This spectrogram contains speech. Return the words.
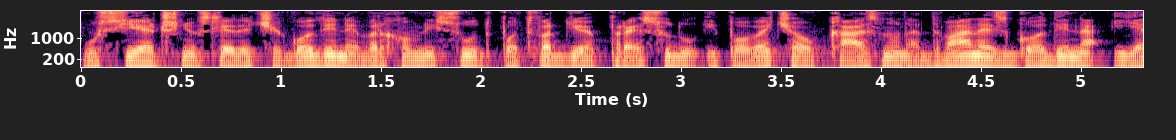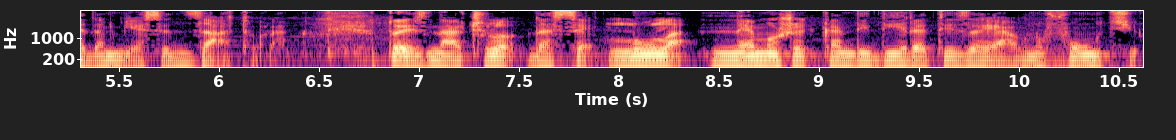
U siječnju sljedeće godine vrhovni sud potvrdio je presudu i povećao kaznu na 12 godina i jedan mjesec zatvora. To je značilo da se Lula ne može kandidirati za javnu funkciju.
